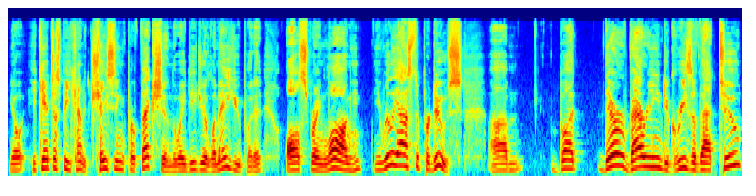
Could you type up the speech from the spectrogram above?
you know, he can't just be kind of chasing perfection the way DJ LeMahieu put it all spring long. He, he really has to produce. Um, but there are varying degrees of that too.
